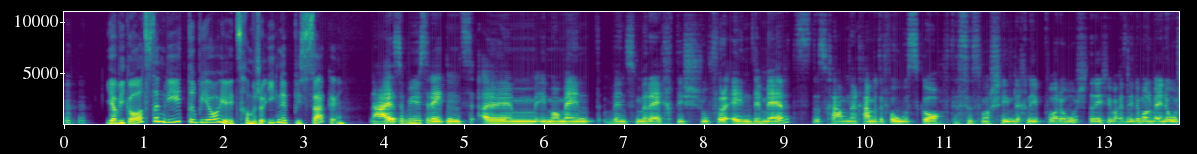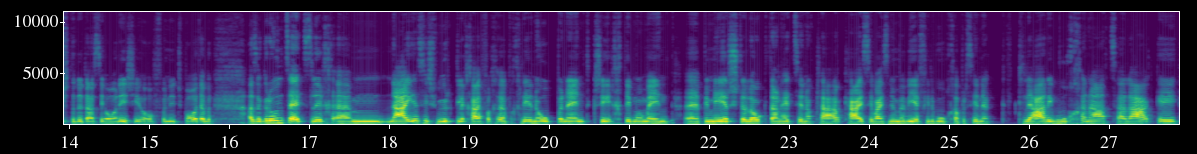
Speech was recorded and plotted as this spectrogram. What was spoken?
ja, wie geht es denn weiter bei euch jetzt? Kann man schon irgendetwas sagen? Nein, also bei uns reden sie ähm, im Moment, wenn es mir recht ist, schon Ende März. Das kann, dann kann man davon ausgehen, dass es wahrscheinlich nicht vor Ostern ist. Ich weiß nicht einmal, wann Ostern das Jahr ist. Ich hoffe nicht spät. Aber also grundsätzlich, ähm, nein, es ist wirklich einfach ein eine Open-End-Geschichte im Moment. Äh, beim ersten Lockdown hat es ja noch klar geheißen, ich weiß nicht mehr wie viele Wochen, aber es sind eine klare Wochenanzahl angegeben.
